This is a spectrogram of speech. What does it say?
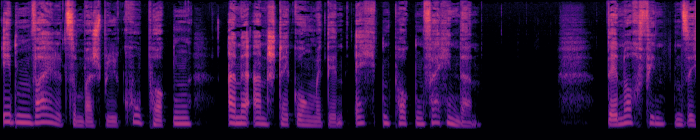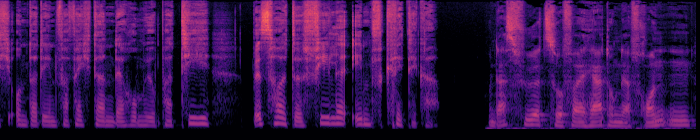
Eben weil zum Beispiel Kuhpocken eine Ansteckung mit den echten Pocken verhindern. Dennoch finden sich unter den Verfechtern der Homöopathie bis heute viele Impfkritiker. Und das führt zur Verhärtung der Fronten,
